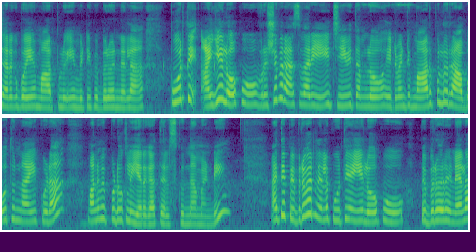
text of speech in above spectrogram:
జరగబోయే మార్పులు ఏమిటి? ఫిబ్రవరి నెల పూర్తి అయ్యేలోపు వృషభ రాశి వారి జీవితంలో ఎటువంటి మార్పులు రాబోతున్నాయి కూడా మనం ఇప్పుడు క్లియర్గా తెలుసుకుందామండి. అయితే ఫిబ్రవరి నెల పూర్తి అయ్యేలోపు ఫిబ్రవరి నెల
